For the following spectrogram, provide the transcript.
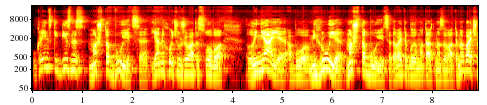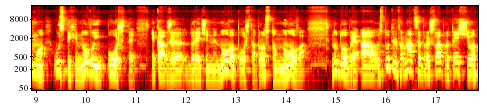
Український бізнес масштабується. Я не хочу вживати слово линяє або мігрує, масштабується. Давайте будемо так називати. Ми бачимо успіхи нової пошти, яка вже, до речі, не нова пошта, а просто нова. Ну добре, а ось тут інформація пройшла про те, що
